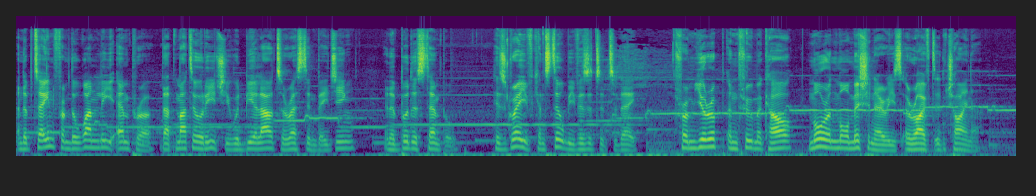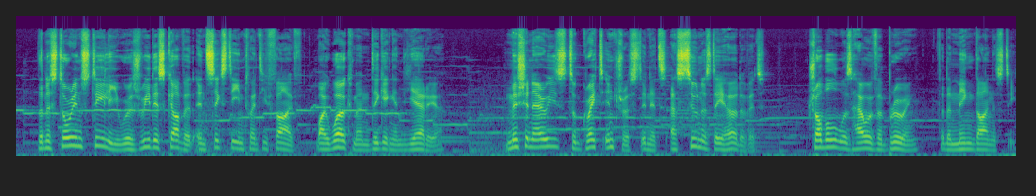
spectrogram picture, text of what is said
and obtained from the Wanli emperor that Matteo Ricci would be allowed to rest in Beijing in a Buddhist temple. His grave can still be visited today. From Europe and through Macau, more and more missionaries arrived in China. The Nestorian stele was rediscovered in 1625 by workmen digging in the area. Missionaries took great interest in it as soon as they heard of it. Trouble was however brewing for the Ming dynasty.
